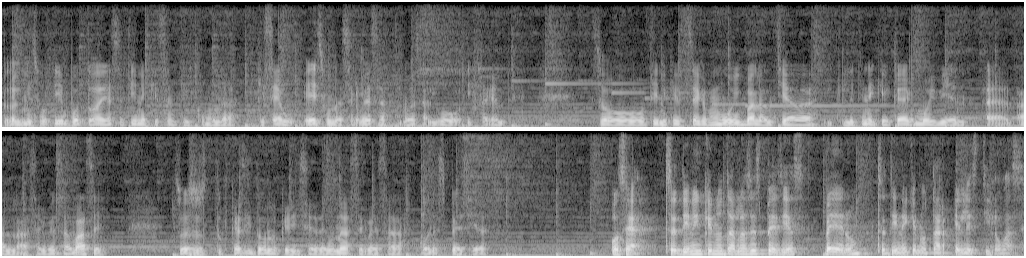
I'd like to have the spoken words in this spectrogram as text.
pero al mismo tiempo todavía se tiene que sentir como una, que sea, es una cerveza, no es algo diferente. So, tiene que ser muy balanceada y que le tiene que caer muy bien a, a la cerveza base. So, eso es casi todo lo que dice de una cerveza con especias. O sea, se tienen que notar las especias, pero se tiene que notar el estilo base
